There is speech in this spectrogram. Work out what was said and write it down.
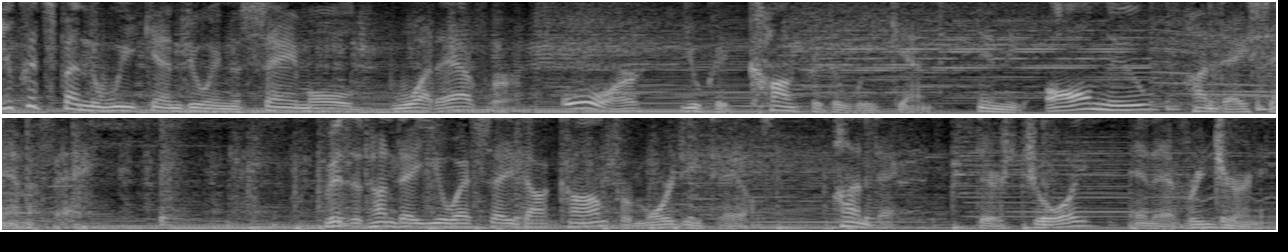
You could spend the weekend doing the same old whatever, or you could conquer the weekend in the all-new Hyundai Santa Fe. Visit HyundaiUSA.com for more details. Hyundai, there's joy in every journey.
